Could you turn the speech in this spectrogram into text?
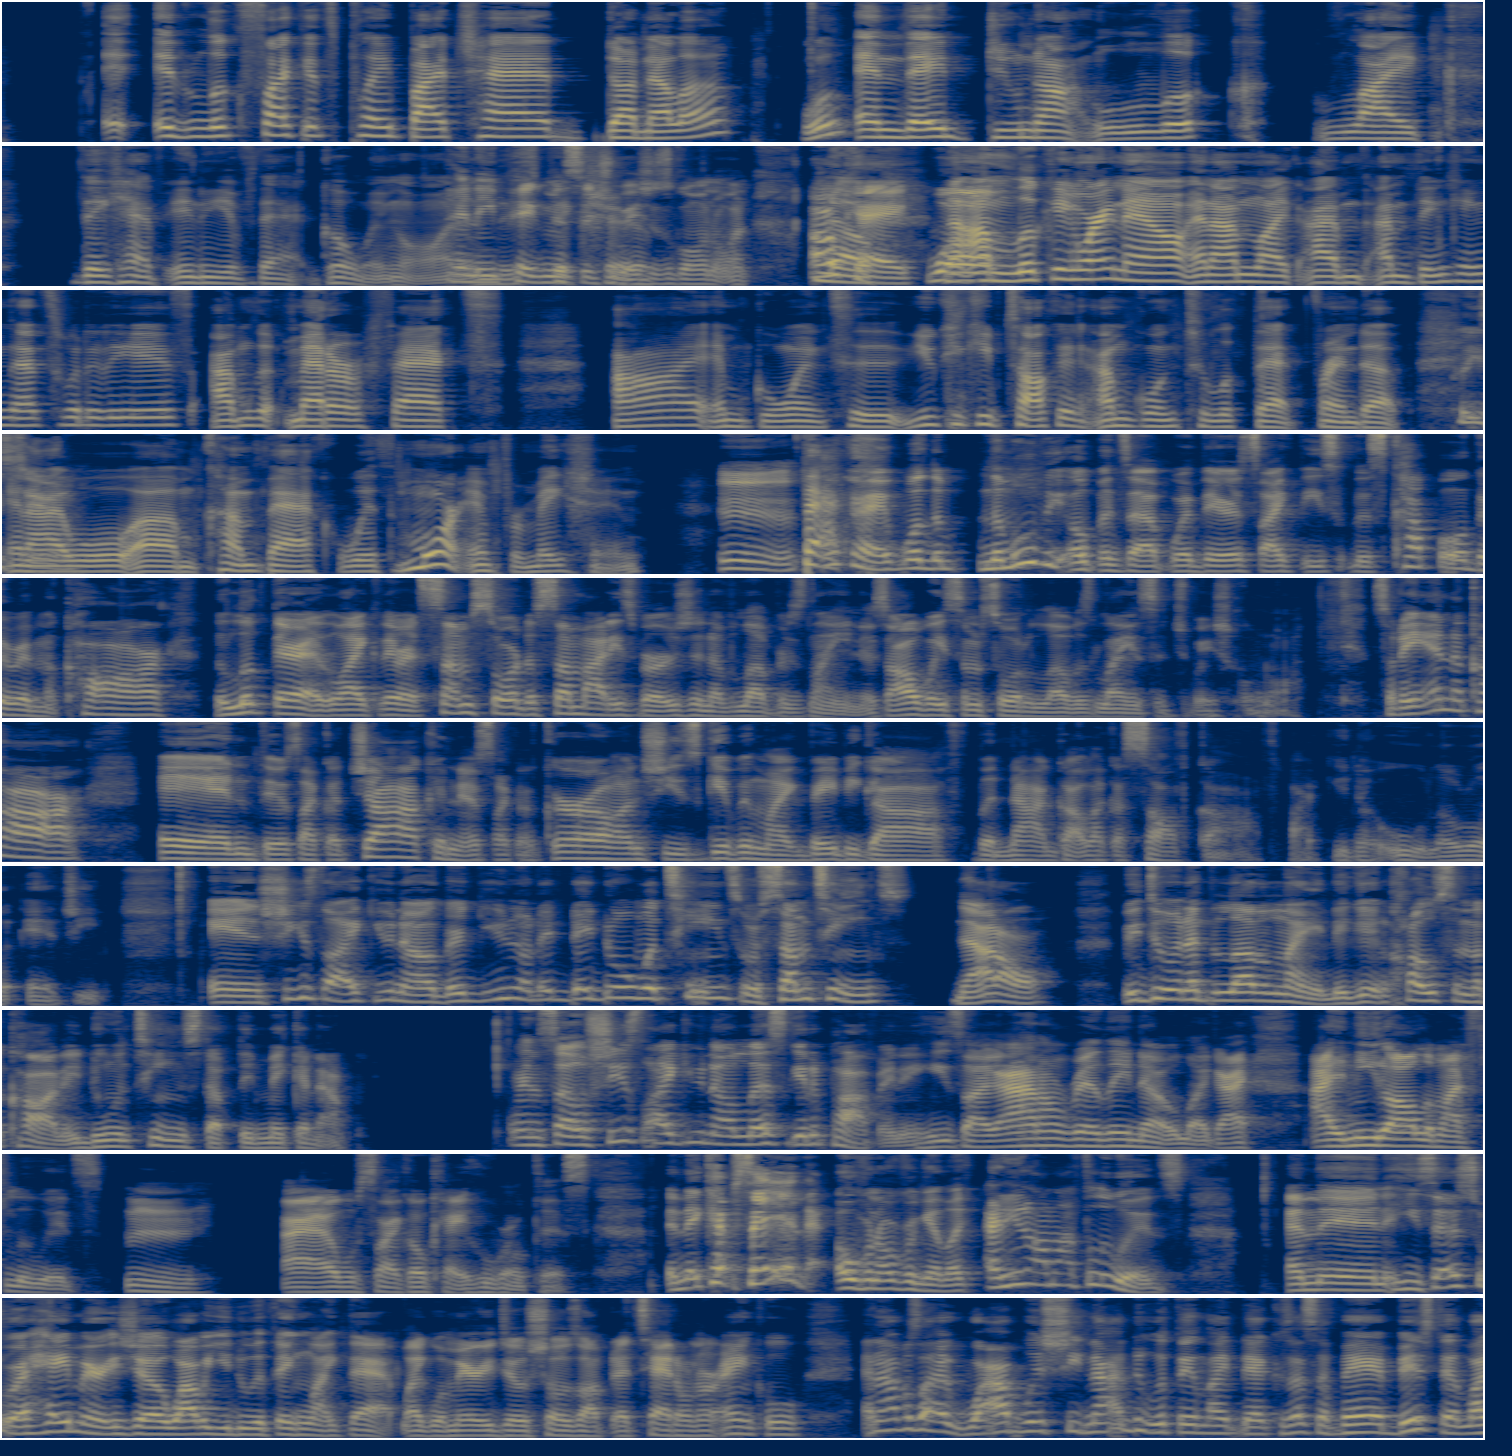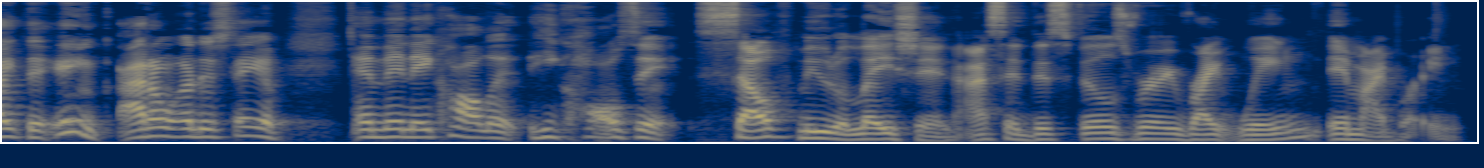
It, it looks like it's played by Chad Donella. Well, and they do not look like they have any of that going on. any pigment picture. situations going on. No. Okay. Well, Well, I'm looking right now, and I'm like, I'm I'm thinking that's what it is. I'm matter of fact, I am going to. You can keep talking. I'm going to look that friend up, please and do. I will um come back with more information. Mm, Okay, well the the movie opens up where there's like these this couple, they're in the car. They look there at like they're at some sort of somebody's version of Lover's Lane. There's always some sort of Lover's Lane situation going on. So they're in the car and there's like a jock and there's like a girl and she's giving like baby goth, but not got like a soft goth, like you know, ooh, a little, edgy. And she's like, you know, they you know they they doing what teens or some teens, not all, be doing at the Lover Lane. They getting close in the car. They doing teen stuff. They making out. And so she's like, you know, let's get it popping. And he's like, I don't really know. Like, I I need all of my fluids. Mm. I was like, okay, who wrote this? And they kept saying that over and over again, like, I need all my fluids. And then he says to her, Hey, Mary Jo, why would you do a thing like that? Like when Mary Jo shows off that tat on her ankle. And I was like, why would she not do a thing like that? Because that's a bad bitch that like the ink. I don't understand. And then they call it, he calls it self mutilation. I said, this feels very right wing in my brain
